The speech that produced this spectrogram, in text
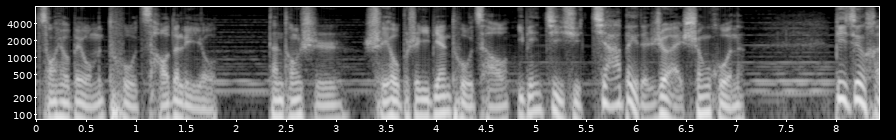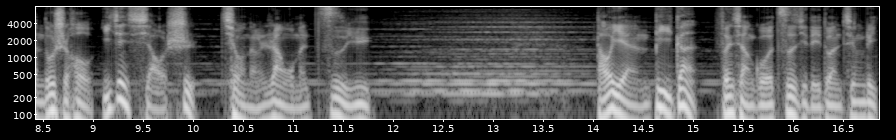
总有被我们吐槽的理由，但同时，谁又不是一边吐槽一边继续加倍的热爱生活呢？毕竟，很多时候一件小事就能让我们自愈。导演毕赣分享过自己的一段经历，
